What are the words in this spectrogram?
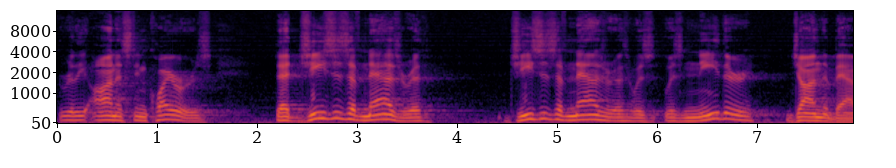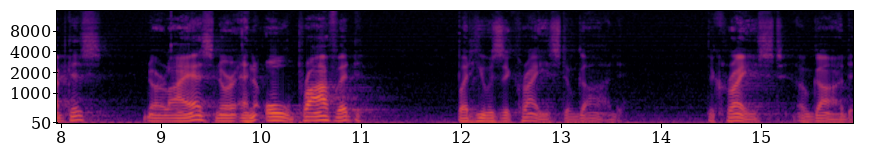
really honest inquirers that Jesus of Nazareth, Jesus of Nazareth was, was neither John the Baptist, nor Elias, nor an old prophet, but he was the Christ of God. The Christ of God.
